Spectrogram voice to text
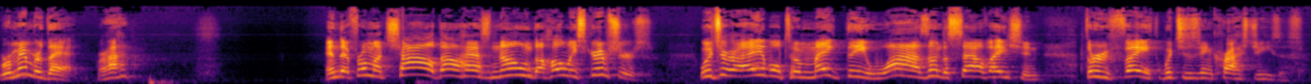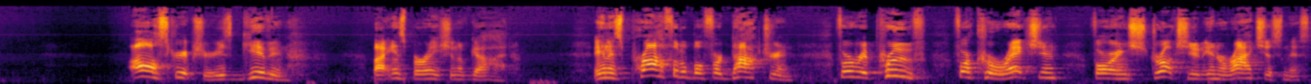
Remember that, right? And that from a child thou hast known the Holy Scriptures, which are able to make thee wise unto salvation through faith which is in Christ Jesus. All Scripture is given by inspiration of God and is profitable for doctrine, for reproof, for correction, for instruction in righteousness,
